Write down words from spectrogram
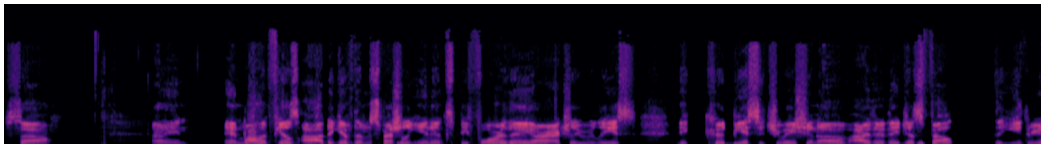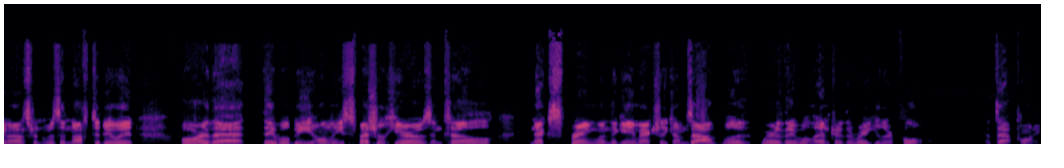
So, I mean, and while it feels odd to give them special units before they are actually released, it could be a situation of either they just felt the E3 announcement was enough to do it, or that they will be only special heroes until next spring when the game actually comes out, where they will enter the regular pool at that point.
